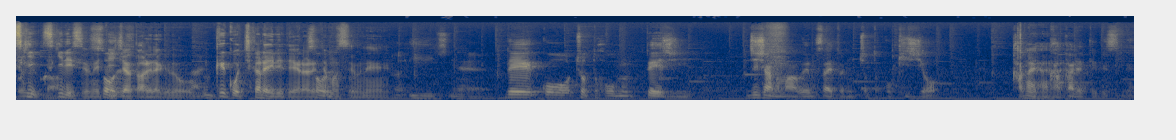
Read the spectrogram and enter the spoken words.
好きというか。好きですよねって言っちゃうとあれだけど、はい。結構力入れてやられてますよね。いいですね。でこうちょっとホームページ自社のまあウェブサイトにちょっとこう記事を書,、はいはいはい。書かれてですね。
